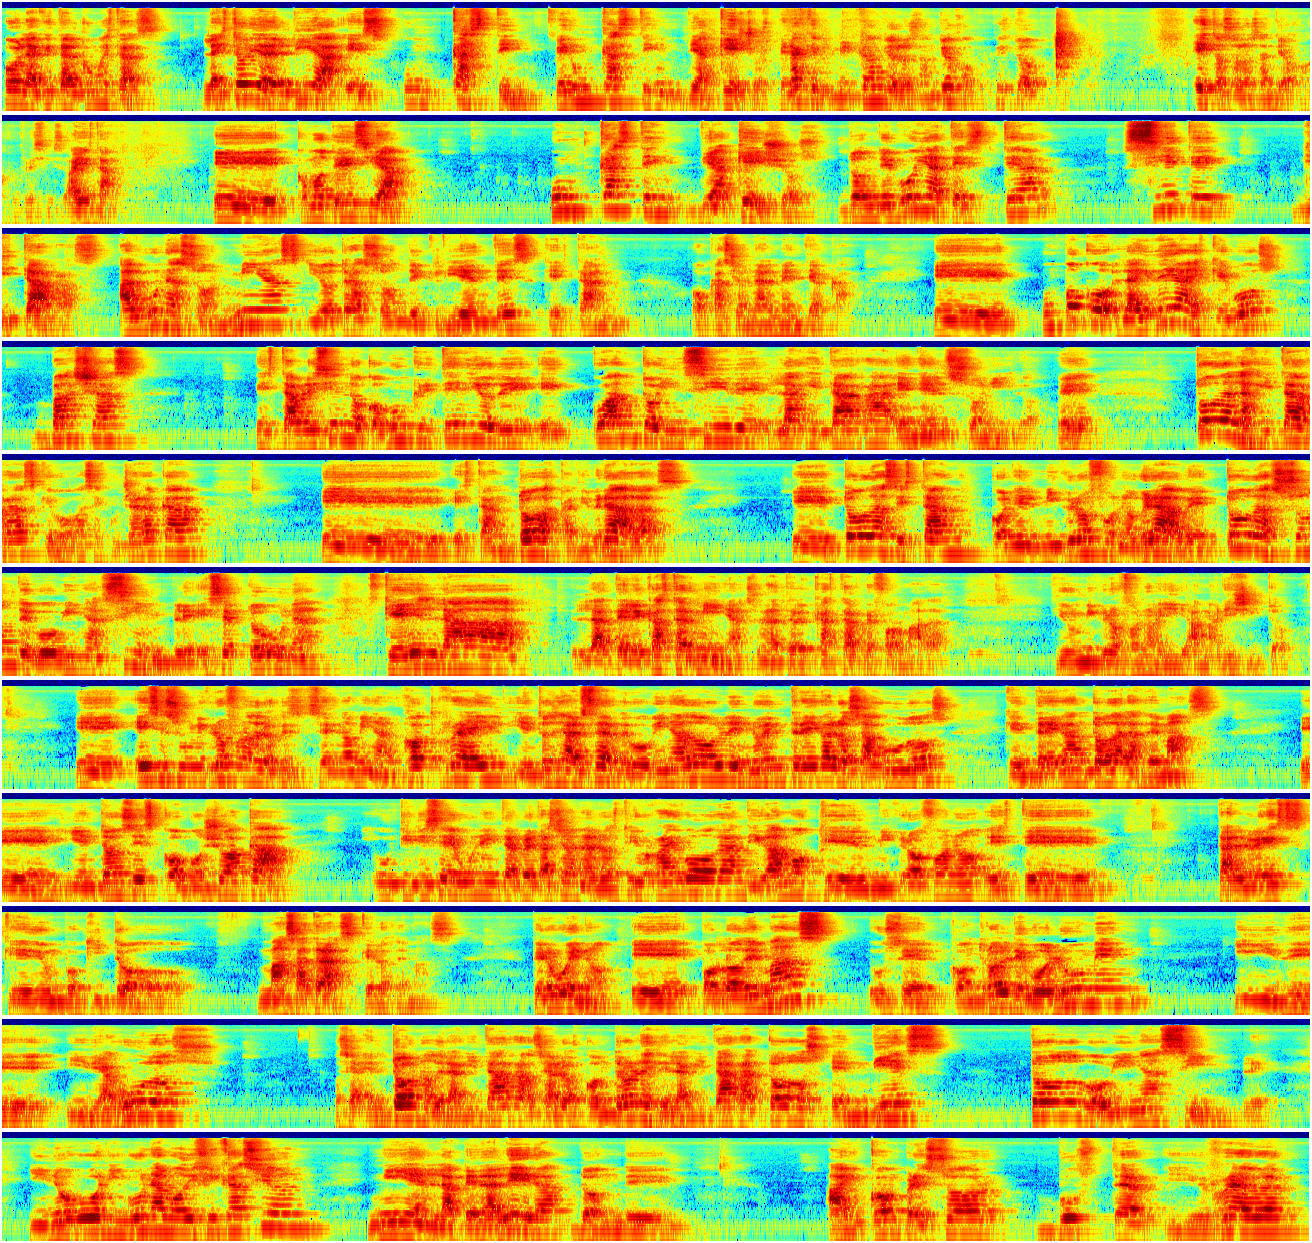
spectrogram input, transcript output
Hola, ¿qué tal? ¿Cómo estás? La historia del día es un casting, pero un casting de aquellos. Esperá que me cambio los anteojos, porque esto, estos son los anteojos que preciso. Ahí está. Eh, como te decía, un casting de aquellos donde voy a testear siete guitarras. Algunas son mías y otras son de clientes que están ocasionalmente acá. Eh, un poco la idea es que vos vayas estableciendo como un criterio de eh, cuánto incide la guitarra en el sonido. ¿eh? Todas las guitarras que vos vas a escuchar acá están todas calibradas, todas están con el micrófono grave, todas son de bobina simple, excepto una que es la, la Telecaster mía, es una Telecaster reformada. Tiene un micrófono ahí amarillito. Eh, ese es un micrófono de los que se denominan hot rail y entonces al ser de bobina doble no entrega los agudos que entregan todas las demás. Eh, y entonces como yo acá utilicé una interpretación a los Steve Ray Vaughan, digamos que el micrófono este, tal vez quede un poquito más atrás que los demás. Pero bueno, eh, por lo demás usé el control de volumen y de, y de agudos, o sea, el tono de la guitarra, o sea, los controles de la guitarra todos en 10, todo bobina simple. Y no hubo ninguna modificación ni en la pedalera, donde hay compresor, booster y reverb,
